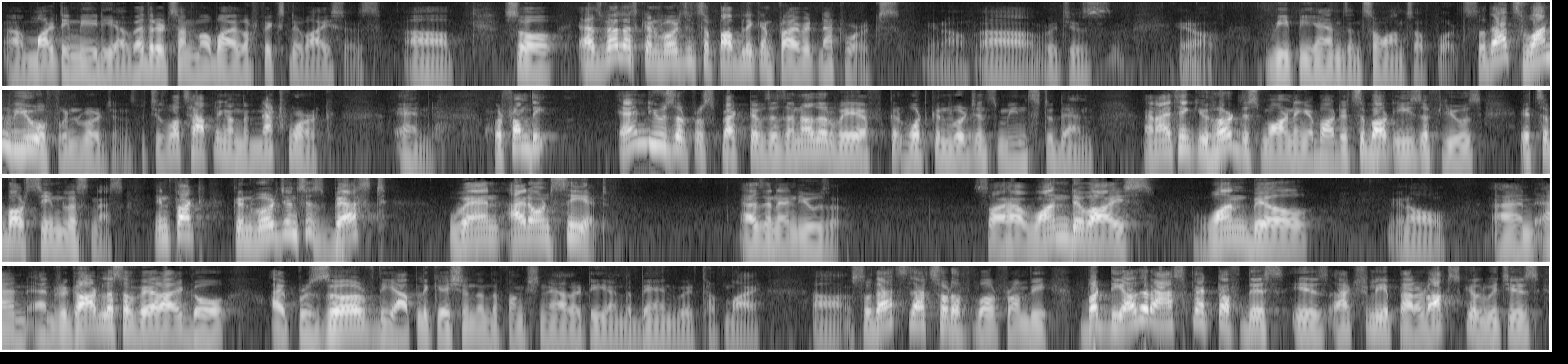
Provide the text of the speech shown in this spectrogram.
uh, multimedia, whether it's on mobile or fixed devices. Uh, so, as well as convergence of public and private networks, you know, uh, which is, you know, VPNs and so on and so forth. So that's one view of convergence, which is what's happening on the network end. But from the end user perspective, there's another way of what convergence means to them. And I think you heard this morning about it's about ease of use, it's about seamlessness. In fact, convergence is best when I don't see it as an end user. So I have one device, one bill, you know, and, and, and regardless of where I go, I preserve the application and the functionality and the bandwidth of my uh, so that's, that's sort of from the, but the other aspect of this is actually a paradoxical, which is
